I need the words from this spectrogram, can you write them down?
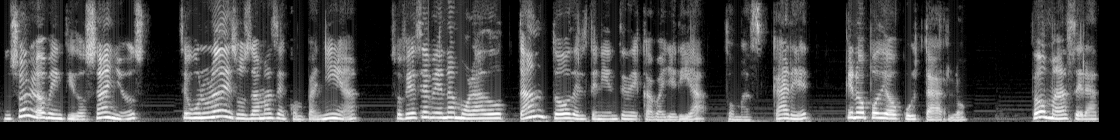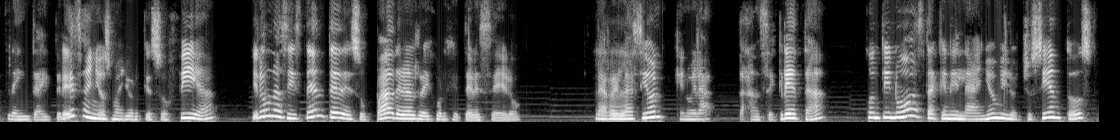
con solo 22 años, según una de sus damas de compañía, Sofía se había enamorado tanto del teniente de caballería Thomas Garrett que no podía ocultarlo. Thomas era 33 años mayor que Sofía y era un asistente de su padre, el rey Jorge III. La relación, que no era tan secreta, continuó hasta que en el año 1800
